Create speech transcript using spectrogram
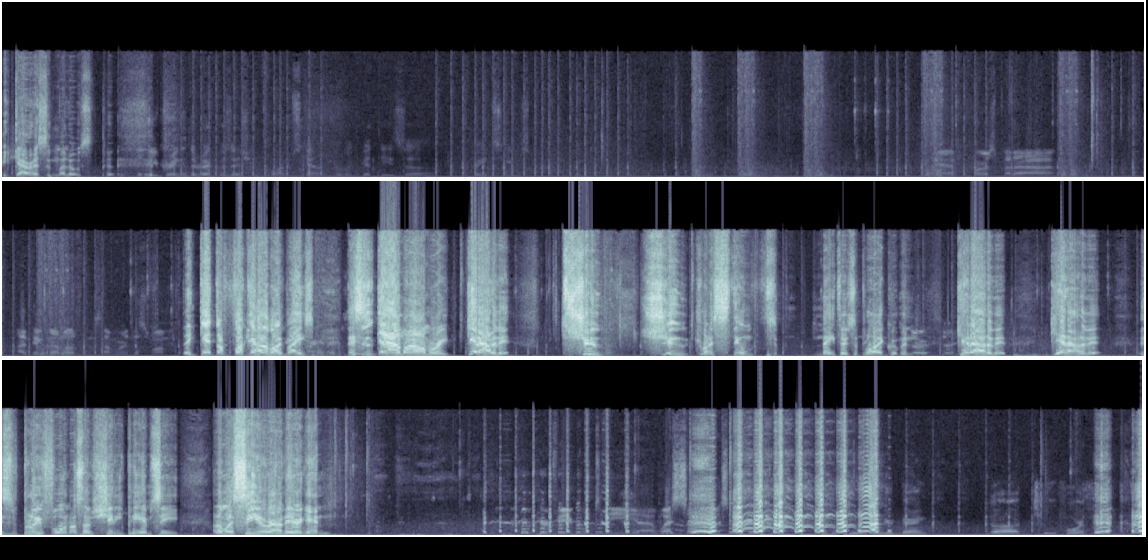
actually garrison my little. Sp If you bring the requisition form, scoundrel, we get these uh, crates used. Yeah, of course, but uh, I think I lost them somewhere in this swamp. then get the fuck out of my base! This is get out of my armory! Get out of it! Shoot! Shoot! Trying to steal NATO supply equipment. Sir, sir. Get out of it! Get out of it! This is Blue 4, not some shitty PMC. I don't want to see you around here again. West side. West. 200 bearing uh, 243.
